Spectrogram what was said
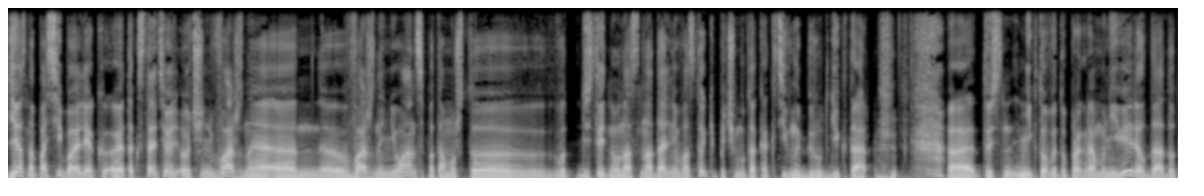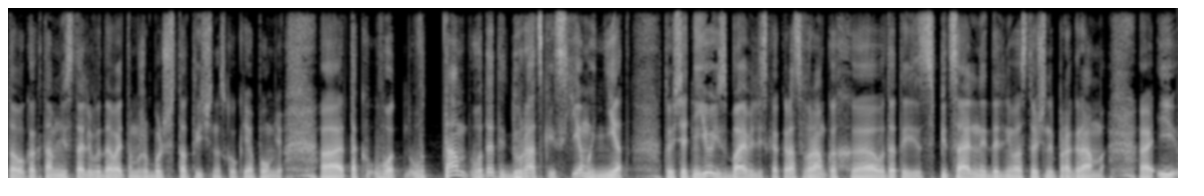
Ясно, спасибо, Олег. Это, кстати, очень важное, э, важный нюанс, потому что вот действительно у нас на Дальнем Востоке почему так активно берут гектар. А, то есть никто в эту программу не верил, да, до того, как там не стали выдавать там уже больше 100 тысяч, насколько я помню. А, так вот, вот там вот этой дурацкой схемы нет. То есть от нее избавились как раз в рамках э, вот этой специальной дальневосточной программы. А, и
